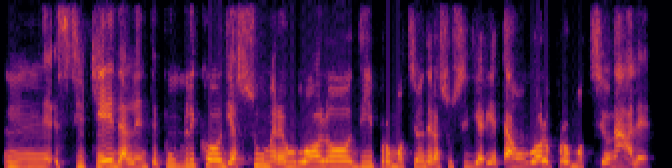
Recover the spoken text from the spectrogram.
mh, si chiede all'ente pubblico di assumere un ruolo di promozione della sussidiarietà, un ruolo promozionale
